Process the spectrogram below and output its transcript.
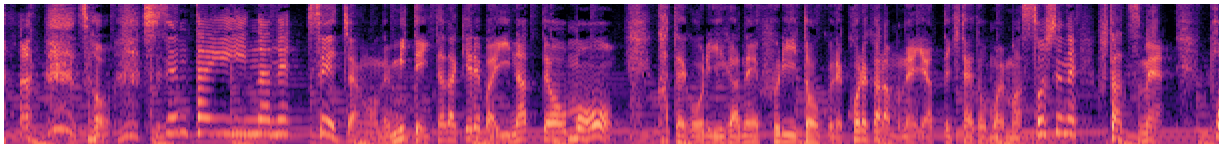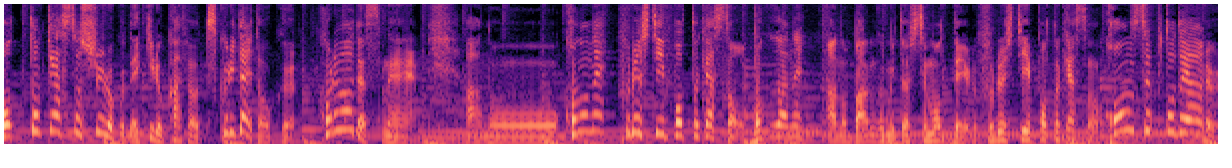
そう、自然体なね、せいちゃんをね、見ていただければいいなって思うカテゴリーがね、フリートークでこれからもね、やっていきたいと思います。そしてね、二つ目、ポッドキャスト収録できるカフェを作りたいトーク。これはですね、あのー、このね、フルシティポッドキャスト、僕がね、あの番組として持っているフルシティポッドキャストのコンセプトである、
